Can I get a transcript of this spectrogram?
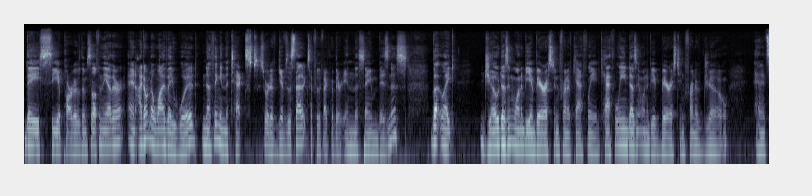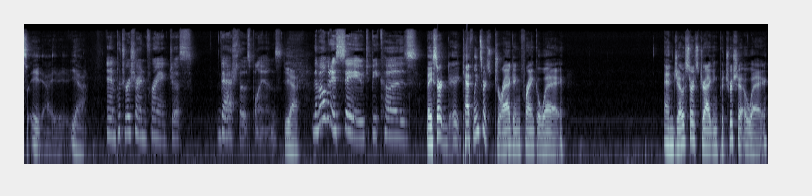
they see a part of themselves in the other and i don't know why they would nothing in the text sort of gives us that except for the fact that they're in the same business but like joe doesn't want to be embarrassed in front of kathleen. Kathleen doesn't want to be embarrassed in front of joe. And it's it, I- yeah. And Patricia and Frank just dash those plans. yeah. The moment is saved because they start uh, kathleen starts dragging frank away. And joe starts dragging patricia away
